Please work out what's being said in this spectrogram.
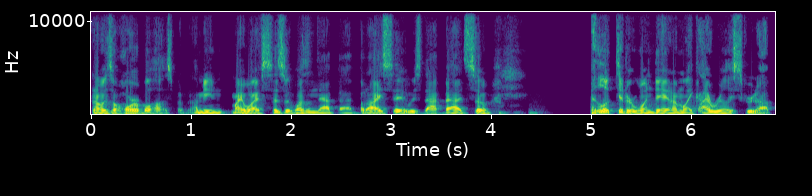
and I was a horrible husband. I mean, my wife says it wasn't that bad, but I say it was that bad. So I looked at her one day, and I'm like, I really screwed up.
